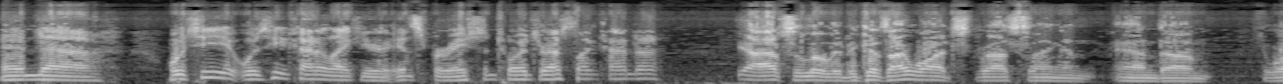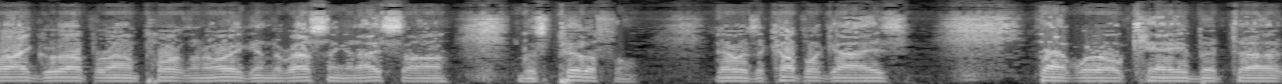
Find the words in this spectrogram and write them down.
And uh, was he was he kind of like your inspiration towards wrestling, kind of? Yeah, absolutely. Because I watched wrestling and and um, where I grew up around Portland, Oregon, the wrestling that I saw was pitiful. There was a couple of guys that were okay, but uh,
